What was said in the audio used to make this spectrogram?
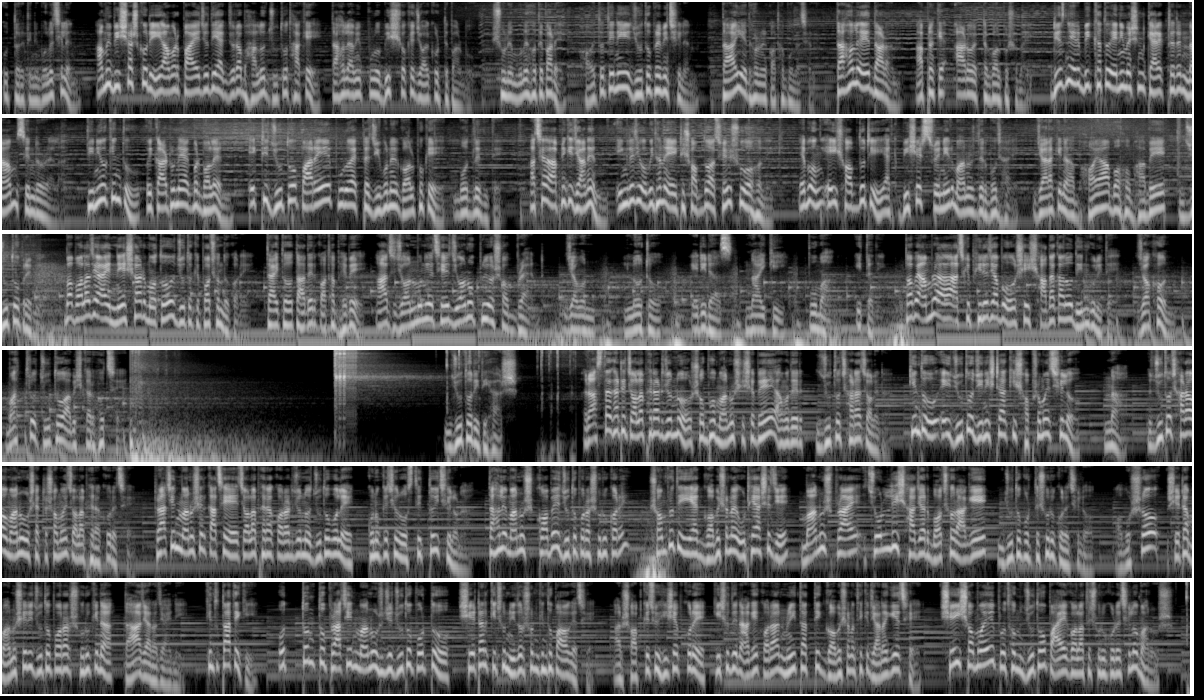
উত্তরে তিনি বলেছিলেন, আমি বিশ্বাস করি আমার পায়ে যদি একজোড়া ভালো জুতো থাকে, তাহলে আমি পুরো বিশ্বকে জয় করতে পারব। শুনে মনে হতে পারে, হয়তো তিনি জুতোপ্রেমী ছিলেন, তাই এ ধরনের কথা বলেছেন। তাহলে দাঁড়ান আপনাকে আরও একটা গল্প শোনাই। ডিজনির বিখ্যাত অ্যানিমেশন ক্যারেক্টারের নাম সিন্ডারেলা। তিনিও কিন্তু ওই কার্টুনে একবার বলেন, একটি জুতো পারে পুরো একটা জীবনের গল্পকে বদলে দিতে। আচ্ছা আপনি কি জানেন, ইংরেজি অভিধানে একটি শব্দ আছে সুঅহলিক এবং এই শব্দটি এক বিশেষ শ্রেণির মানুষদের বোঝায়, যারা কিনা ভয়াবহভাবে জুতো প্রেমী, বা বলা যায় নেশার মতো জুতোকে পছন্দ করে। তাই তো তাদের কথা ভেবে আজ জন্ম নিয়েছে জনপ্রিয় সব ব্র্যান্ড, যেমন লোটো, এডিডাস, নাইকি, পুমা ইত্যাদি। তবে আমরা আজকে ফিরে যাব সেই সাদা কালো দিনগুলিতে, যখন মাত্র জুতো আবিষ্কার হচ্ছে। জুতোর ইতিহাস। রাস্তাঘাটে চলাফেরার জন্য সভ্য মানুষ হিসেবে আমাদের জুতো ছাড়া চলে না। কিন্তু এই জুতো জিনিসটা কি সবসময় ছিল? না। জুতো ছাড়াও মানুষ একটা সময় চলাফেরা করেছে। প্রাচীন মানুষের কাছে চলাফেরা করার জন্য জুতো বলে কোনো কিছুর অস্তিত্বই ছিল না। তাহলে মানুষ কবে জুতো পরা শুরু করে? সম্প্রতি এক গবেষণায় উঠে আসে যে মানুষ প্রায় চল্লিশ হাজার বছর আগে জুতো পরতে শুরু করেছিল। অবশ্য সেটা মানুষেরই জুতো পরার শুরু কিনা তা জানা যায়নি। কিন্তু তাতে কি? অত্যন্ত প্রাচীন মানুষ যে জুতো পরত, সেটার কিছু নিদর্শন কিন্তু পাওয়া গেছে। আর সবকিছু হিসেব করে কিছুদিন আগে করা নৃতাত্ত্বিক গবেষণা থেকে জানা গিয়েছে, সেই সময়ে প্রথম জুতো পায়ে গলাতে শুরু করেছিল মানুষ।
